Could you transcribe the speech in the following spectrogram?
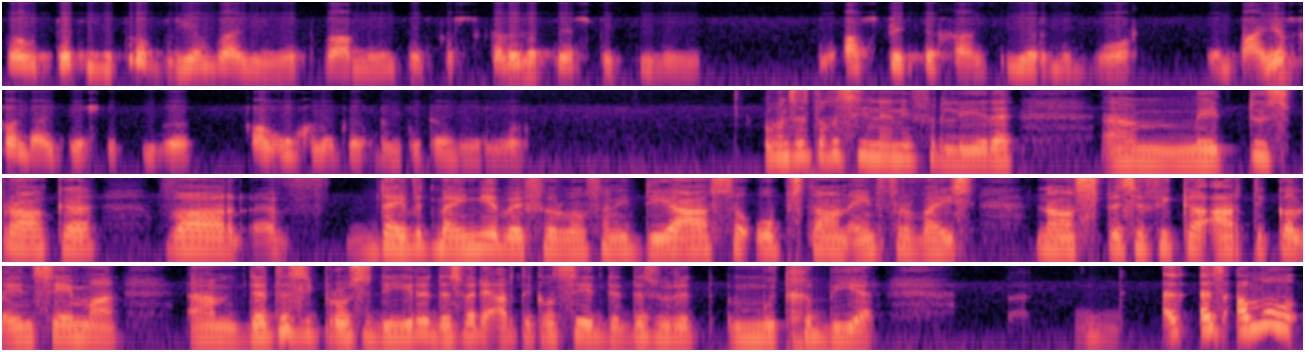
So dit is 'n probleem waar jy het waar mense verskillende perspektiewe het aspekte gehanteer moet word en baie van daai perspektiewe val ongelukkig buite kan die reël. Ons het gesien in die verlede um, met toesprake waar uh, David Meyer byvoorbeeld van die DA se opstaan en verwys na 'n spesifieke artikel en sê maar um, dit is die prosedure, dis wat die artikel sê, dit is hoe dit moet gebeur. Is, is almal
